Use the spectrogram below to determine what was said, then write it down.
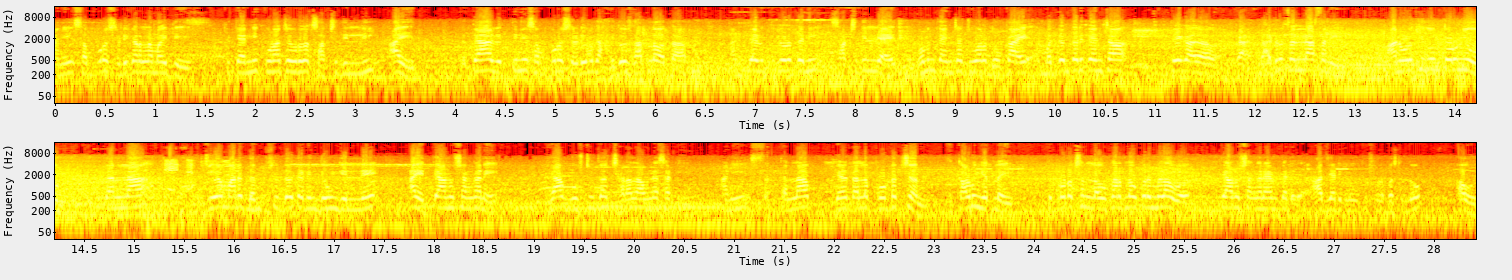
आणि संपूर्ण शिर्डीकरांना माहिती आहे की त्यांनी कुणाच्या विरोधात साक्ष दिलेली आहे. तर त्या व्यक्तीने संपूर्ण शिर्डीमध्ये हायदोस घातला होता. आणि त्या व्यक्तीवर त्यांनी साक्ष दिलेली आहेत. म्हणून त्यांच्या जीवाला धोका आहे. मध्यंतरी त्यांच्या ते गाडीवर चाललेले असताना अनोळखी दोन तरुण येऊन त्यांना जीवमानक धमकीसुद्धा त्यांनी देऊन गेलेले आहेत. त्या अनुषंगाने या गोष्टीचा छडा लावण्यासाठी आणि त्यांना त्यांना प्रोटेक्शन काढून घेतलं आहे ते प्रोटेक्शन लवकरात लवकर मिळावं. त्या अनुषंगाने आम्ही त्या आज या ठिकाणी बसलेलो आहोत.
